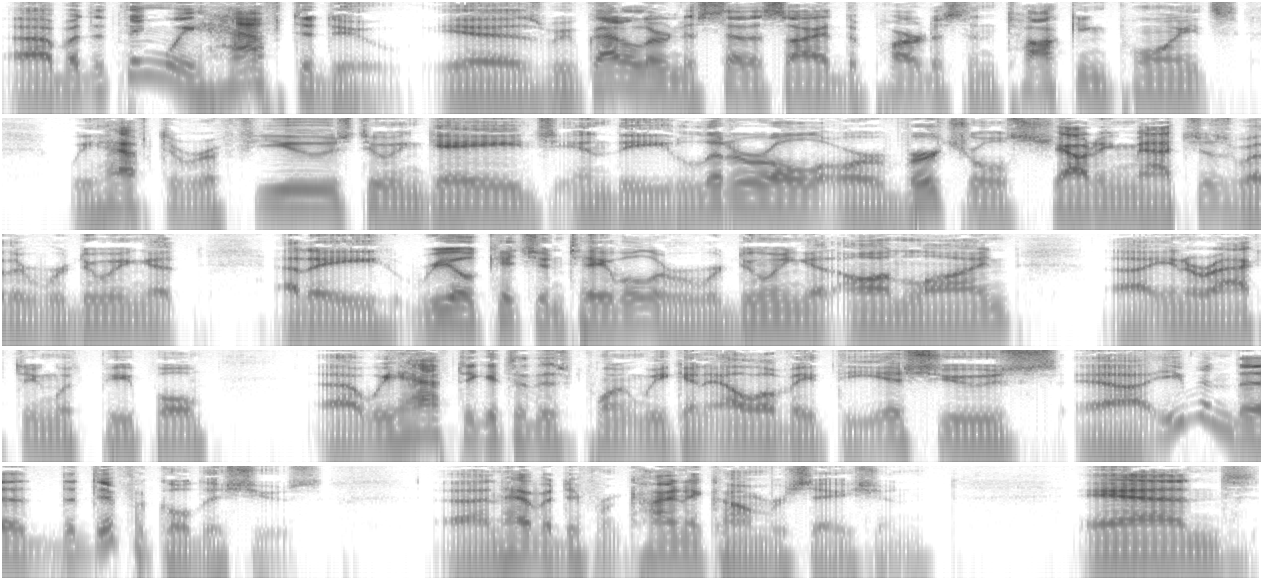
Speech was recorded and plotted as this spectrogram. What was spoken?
Uh, but the thing we have to do is we've got to learn to set aside the partisan talking points. We have to refuse to engage in the literal or virtual shouting matches, whether we're doing it at a real kitchen table or we're doing it online, uh, interacting with people. Uh, we have to get to this point we can elevate the issues, uh, even the, the difficult issues, uh, and have a different kind of conversation. And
